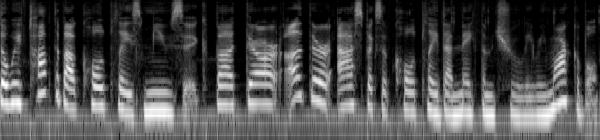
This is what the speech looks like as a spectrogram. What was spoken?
So we've talked about Coldplay's music, but there are other aspects of Coldplay that make them truly remarkable.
